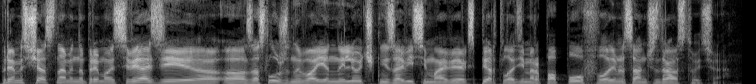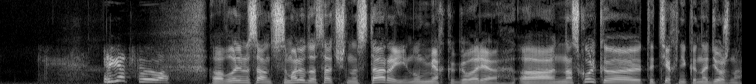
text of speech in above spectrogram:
Прямо сейчас с нами на прямой связи э, э, заслуженный военный летчик, независимый авиаэксперт Владимир Попов. Владимир Александрович, здравствуйте. Приветствую вас. А, Владимир Александрович, самолет достаточно старый, ну, мягко говоря. А насколько эта техника надежна?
